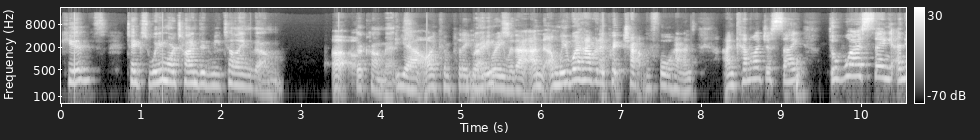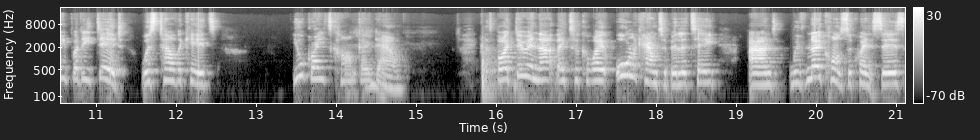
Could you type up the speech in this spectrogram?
kids takes way more time than me telling them uh, their comment. yeah, I completely agree with that. And and we were having a quick chat beforehand. And can I just say, the worst thing anybody did was tell the kids, your grades can't go Mm. down. Because by doing that, they took away all accountability and with no consequences.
